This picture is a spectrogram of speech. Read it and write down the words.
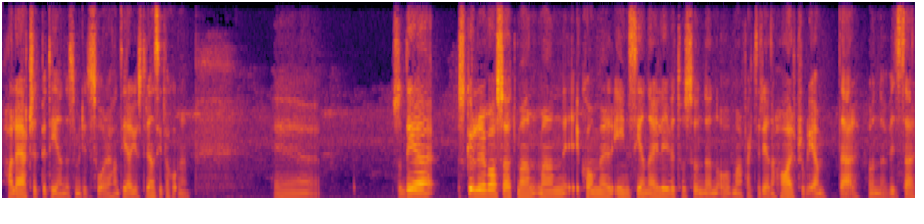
ha lärt sig ett beteende som är lite svårare att hantera just i den situationen. Eh, så det skulle det vara så att man, man kommer in senare i livet hos hunden och man faktiskt redan har ett problem där hunden visar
